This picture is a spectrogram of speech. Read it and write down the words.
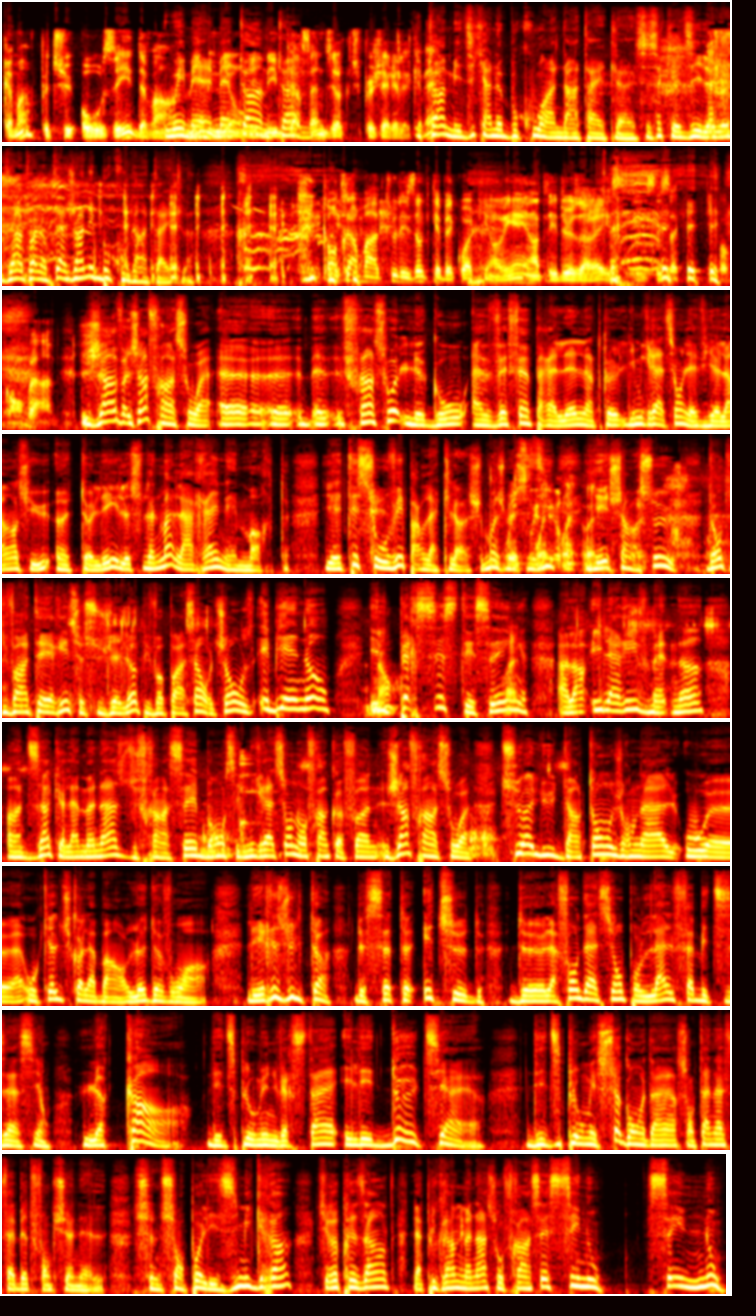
comment peux-tu oser devant oui, mais, millions de personnes dire que tu peux gérer le Québec? Tom, il dit qu'il y en a beaucoup en, dans la tête. C'est ça qu'il a dit. Là. Il a dit, Antoine, j'en ai beaucoup dans la tête. Là. Contrairement à tous les autres Québécois qui n'ont rien entre les deux oreilles. C'est ça qu'il faut comprendre. Jean, Jean-François, euh, euh, euh, François Legault avait fait un parallèle entre l'immigration et la violence. Il y a eu un tollé. Et soudainement, la reine est morte. Il a été sauvé par la cloche. Moi, je me suis dit, il est chanceux. Donc, il va enterrer ce sujet-là, puis il va passer à autre chose. Eh bien non. Il persiste et signe. Alors, il arrive maintenant en disant que la menace du français, bon, c'est l'immigration non francophone. Jean-François, tu as lu dans ton journal ou euh, auquel tu collabores, Le Devoir, les résultats de cette étude de la Fondation pour l'alphabétisation. Le corps des diplômés universitaires et les deux tiers des diplômés secondaires sont analphabètes fonctionnels. Ce ne sont pas les immigrants qui représentent la plus grande menace aux Français, c'est nous. C'est nous.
